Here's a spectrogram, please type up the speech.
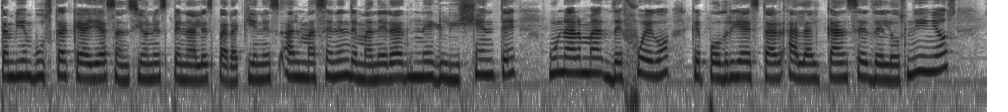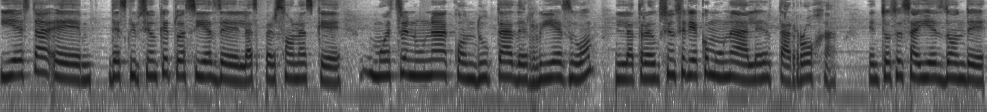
también busca que haya sanciones penales para quienes almacenen de manera negligente un arma de fuego que podría estar al alcance de los niños y esta eh, descripción que tú hacías de las personas que muestren una conducta de riesgo, la traducción sería como una alerta roja. Entonces ahí es donde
